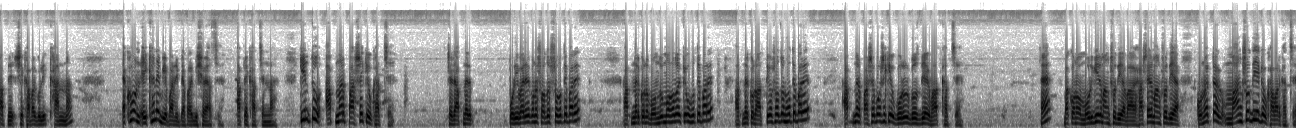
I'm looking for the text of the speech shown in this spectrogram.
আপনি সে খাবারগুলি খান না। এখন এইখানে ব্যাপারে ব্যাপার বিষয় আছে। আপনি খাচ্ছেন না। কিন্তু আপনার পাশে কেউ খাচ্ছে। সেটা আপনার পরিবারের কোনো সদস্য হতে পারে, আপনার কোনো বন্ধু মহলের কেউ হতে পারে, আপনার কোনো আত্মীয় স্বজন হতে পারে আপনার পাশে বসে কেউ গরুর গোশ দিয়ে ভাত খাচ্ছে? হ্যাঁ? বা কোনো মুরগির মাংস দিয়া বা হাঁসের মাংস দিয়া কোনো একটা মাংস দিয়ে কেউ খাবার খাচ্ছে?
